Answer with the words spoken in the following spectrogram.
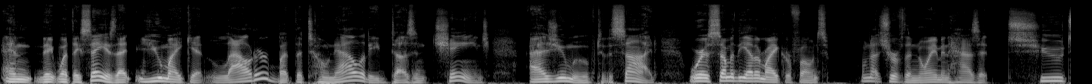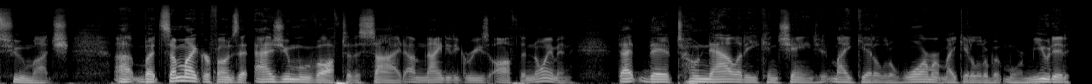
And they, what they say is that you might get louder, but the tonality doesn't change as you move to the side. Whereas some of the other microphones, I'm not sure if the Neumann has it too, too much, uh, but some microphones that as you move off to the side, I'm 90 degrees off the Neumann, that their tonality can change. It might get a little warmer, it might get a little bit more muted.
